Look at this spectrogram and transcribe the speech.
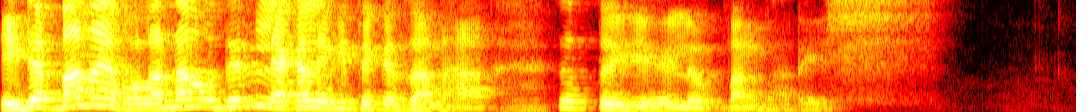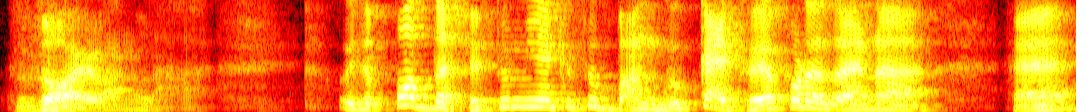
এইটা বানায় বলা না, ওদের লেখালেখি থেকে জানা তৈরি হইল বাংলাদেশ। জয় বাংলা। ওই যে পদ্মা সেতু নিয়ে কিছু বাঙ্গু কাইত হয়ে পড়া যায় না। হ্যাঁ?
